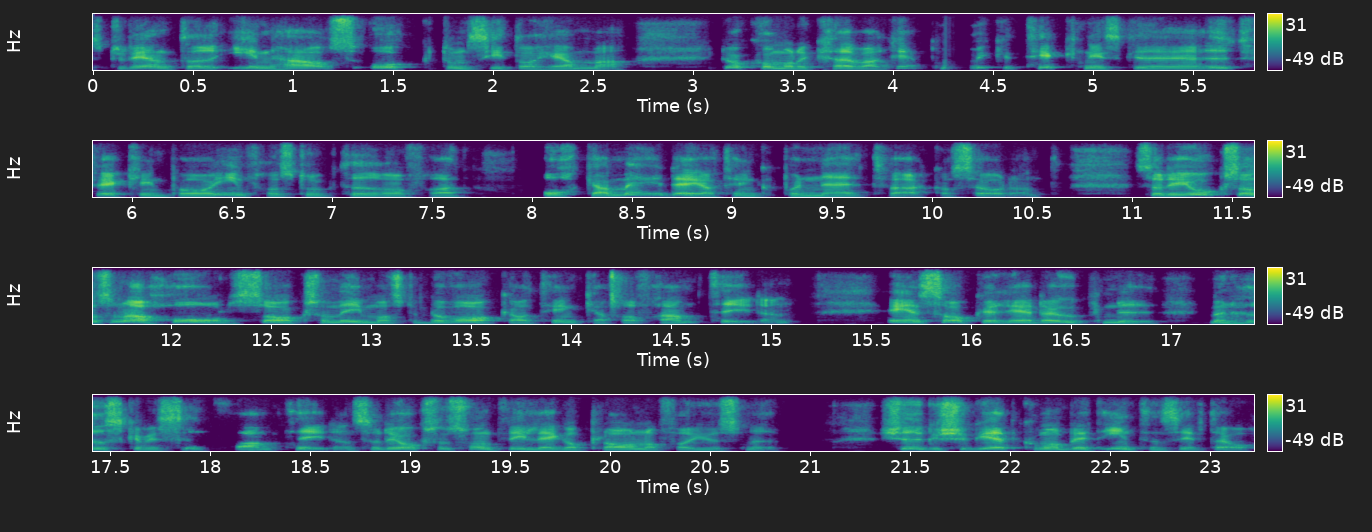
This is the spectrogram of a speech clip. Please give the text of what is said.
studenter in-house och de sitter hemma. Då kommer det kräva rätt mycket teknisk eh, utveckling på infrastrukturen för att orka med det. Jag tänker på nätverk och sådant. Så det är också en sån här hård sak som vi måste bevaka och tänka för framtiden. En sak är att reda upp nu, men hur ska vi se ut framtiden? Så det är också sånt vi lägger planer för just nu. 2021 kommer att bli ett intensivt år.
